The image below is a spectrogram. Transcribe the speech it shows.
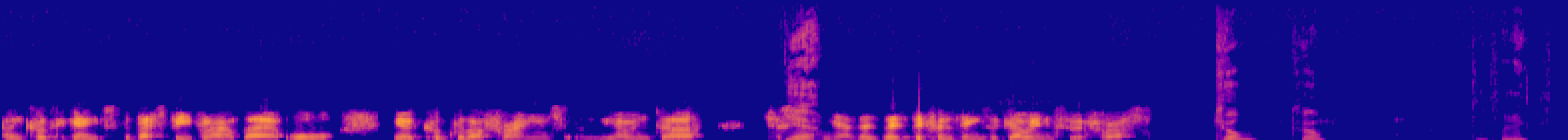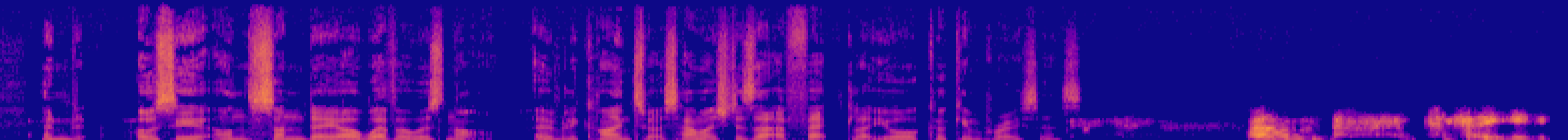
and cook against the best people out there, or you know, cook with our friends, you know, and uh, Just, Yeah. yeah. There's, there's different things that go into it for us. Cool, cool. Definitely. And obviously, on Sunday, our weather was not overly kind to us. How much does that affect like your cooking process? Um, it,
